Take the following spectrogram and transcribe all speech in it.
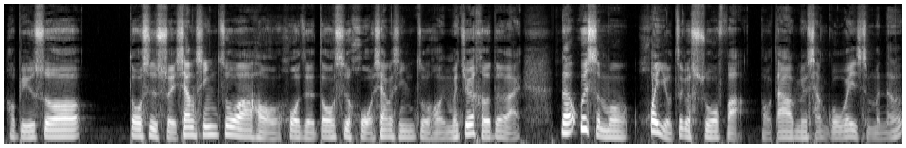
好，比如说都是水象星座啊，好，或者都是火象星座，好，你们就会合得来。那为什么会有这个说法？哦，大家有没有想过为什么呢？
